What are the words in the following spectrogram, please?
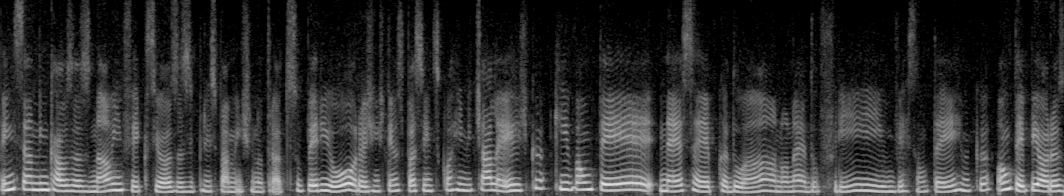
Pensando em causas não infecciosas e principalmente no trato superior, a gente tem os pacientes com rinite alérgica que vão ter nessa época do ano, né, do frio, inversão térmica, vão ter pioras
